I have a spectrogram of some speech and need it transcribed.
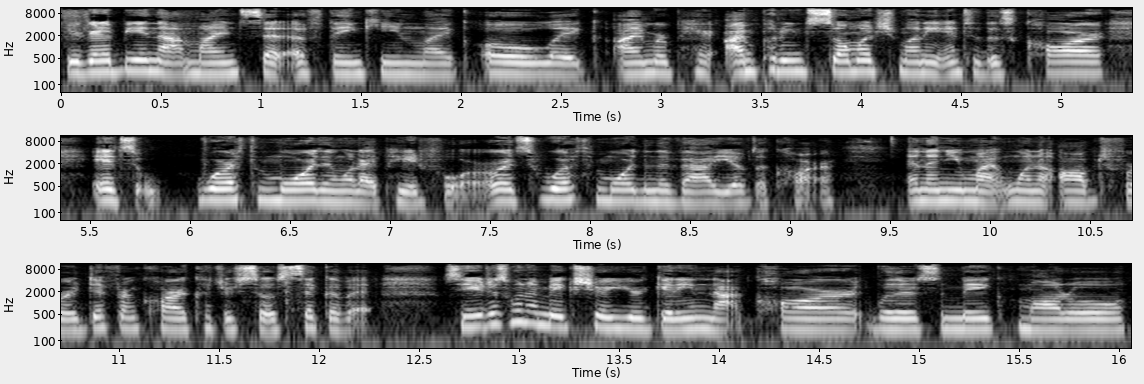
you're going to be in that mindset of thinking like oh like i'm repair i'm putting so much money into this car it's worth more than what i paid for or it's worth more than the value of the car. And then you might want to opt for a different car because you're so sick of it. So you just want to make sure you're getting that car whether it's a make model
